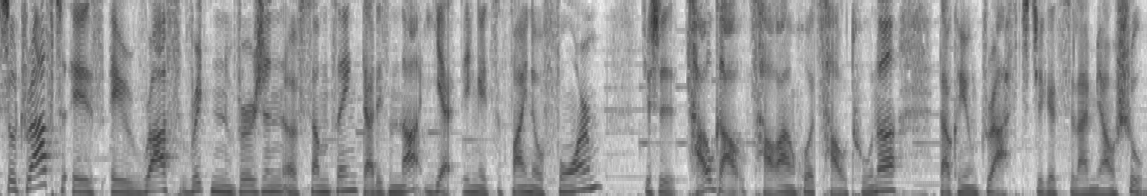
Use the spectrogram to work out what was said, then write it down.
So draft is a rough written version of something that is not yet in its final form. 就是草稿、草案或草图呢，大家可以用 draft 这个词来描述。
